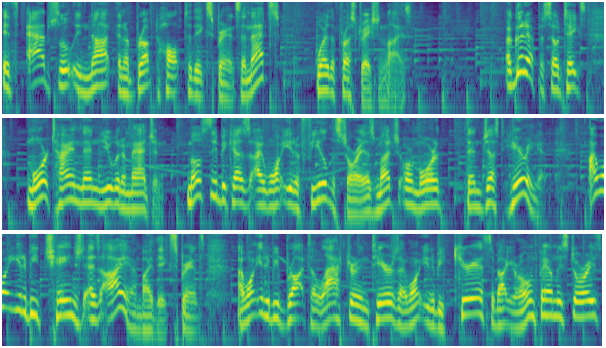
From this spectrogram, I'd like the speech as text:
it's absolutely not an abrupt halt to the experience, and that's where the frustration lies. A good episode takes more time than you would imagine, mostly because I want you to feel the story as much or more than just hearing it. I want you to be changed as I am by the experience. I want you to be brought to laughter and tears. I want you to be curious about your own family stories.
